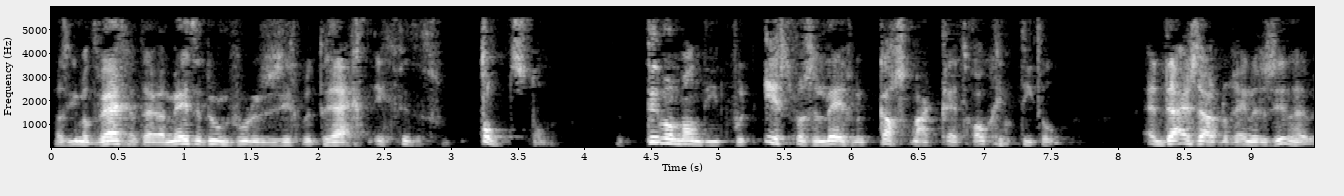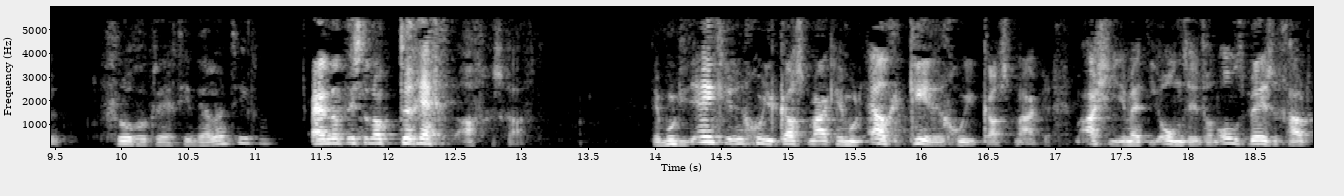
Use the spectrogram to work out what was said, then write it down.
Als iemand weigert daaraan mee te doen, voelen ze zich bedreigd. Ik vind het verdomd stom. Een timmerman die voor het eerst van zijn leven een kast maakt, krijgt toch ook geen titel? En daar zou het nog enige zin hebben. vroeger kreeg hij wel een titel. En dat is dan ook terecht afgeschaft. Je moet niet één keer een goede kast maken, je moet elke keer een goede kast maken. Maar als je je met die onzin van ons bezighoudt,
